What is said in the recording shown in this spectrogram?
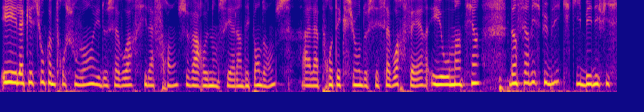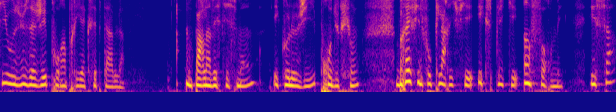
Et la question, comme trop souvent, est de savoir si la France va renoncer à l'indépendance, à la protection de ses savoir-faire et au maintien d'un service public qui bénéficie aux usagers pour un prix acceptable. On parle investissement, écologie, production. Bref, il faut clarifier, expliquer, informer. Et ça,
